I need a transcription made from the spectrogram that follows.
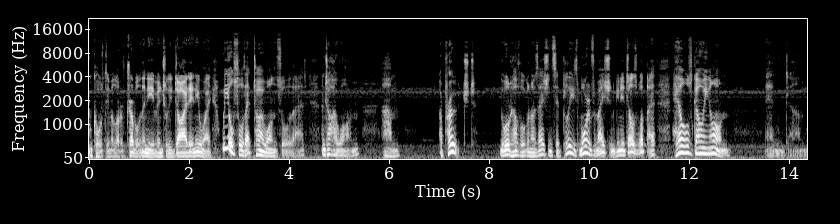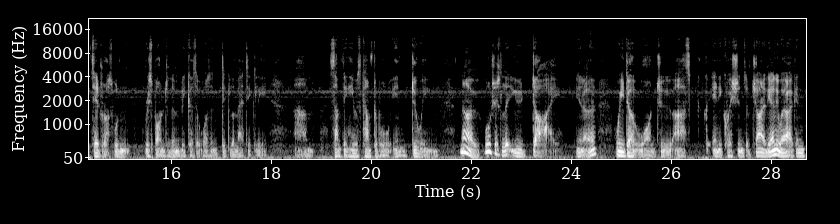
And caused him a lot of trouble, and then he eventually died anyway. We all saw that. Taiwan saw that. And Taiwan um, approached the World Health Organization, said, please, more information. Can you tell us what the hell's going on? And um, Tedros wouldn't respond to them because it wasn't diplomatically um, something he was comfortable in doing. No, we'll just let you die. You know, we don't want to ask any questions of China. The only way I can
